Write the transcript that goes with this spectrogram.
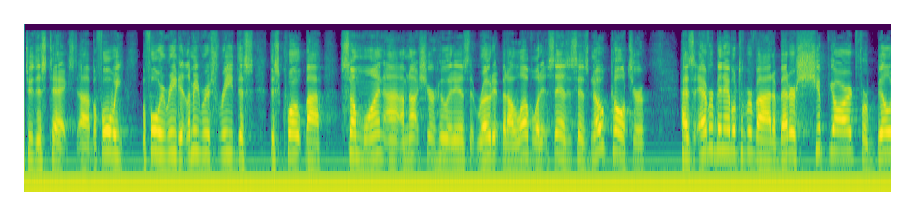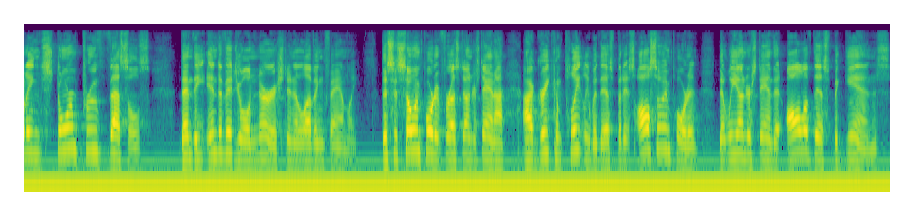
to this text. Uh, before we before we read it, let me just read this this quote by someone. I, I'm not sure who it is that wrote it, but I love what it says. It says, "No culture has ever been able to provide a better shipyard for building storm-proof vessels than the individual nourished in a loving family." This is so important for us to understand. I, I agree completely with this, but it's also important that we understand that all of this begins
